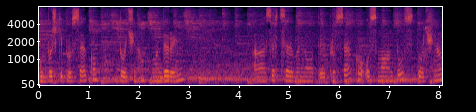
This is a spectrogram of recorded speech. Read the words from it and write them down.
бульбашки просеко, точно, мандарин, серцеві ноти просеко, османтус, точно.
